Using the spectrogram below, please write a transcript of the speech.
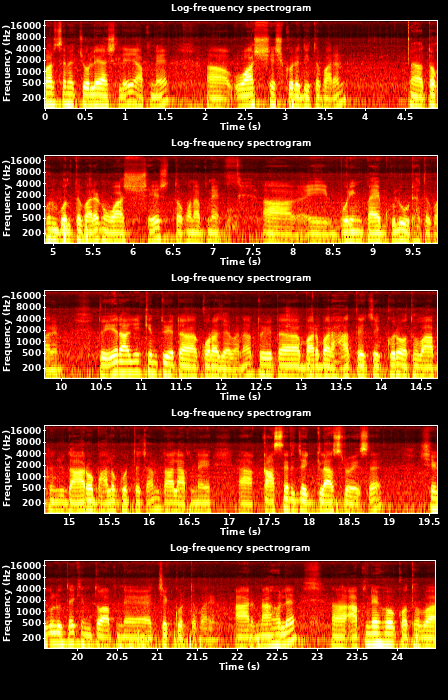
পার্সেন্টে চলে আসলে আপনি ওয়াশ শেষ করে দিতে পারেন। তখন বলতে পারেন ওয়াশ শেষ। তখন আপনি এই বোরিং পাইপগুলো উঠাতে পারেন। তো এর আগে কিন্তু এটা করা যাবে না। তো এটা বারবার হাতে চেক করে অথবা আপনি যদি আরও ভালো করতে চান, তাহলে আপনি কাঁচের যে গ্লাস রয়েছে, সেগুলোতে কিন্তু আপনি চেক করতে পারেন। আর না হলে আপনি হোক অথবা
